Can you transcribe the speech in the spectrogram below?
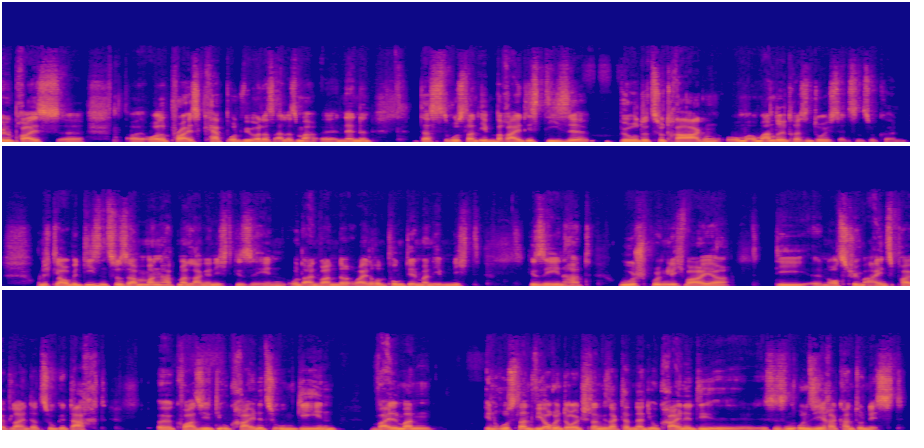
Ölpreis, äh, Oil Price Cap und wie wir das alles mach, äh, nennen, dass Russland eben bereit ist, diese Bürde zu tragen, um, um andere Interessen durchsetzen zu können. Und ich glaube, diesen Zusammenhang hat man lange nicht gesehen. Und ein weiteren Punkt, den man eben nicht gesehen hat, ursprünglich war ja die äh, Nord Stream 1 Pipeline dazu gedacht, äh, quasi die Ukraine zu umgehen, weil man in Russland wie auch in Deutschland gesagt hat, na, die Ukraine, die es ist ein unsicherer Kantonist.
